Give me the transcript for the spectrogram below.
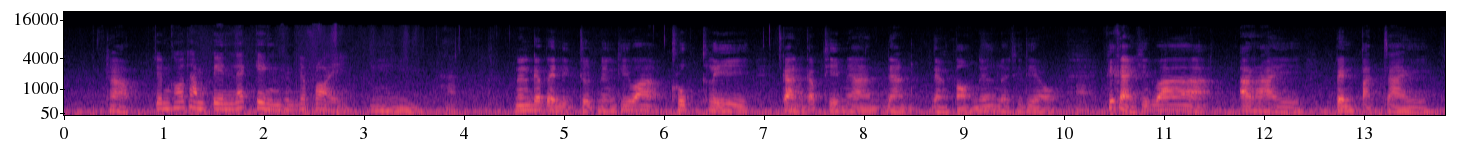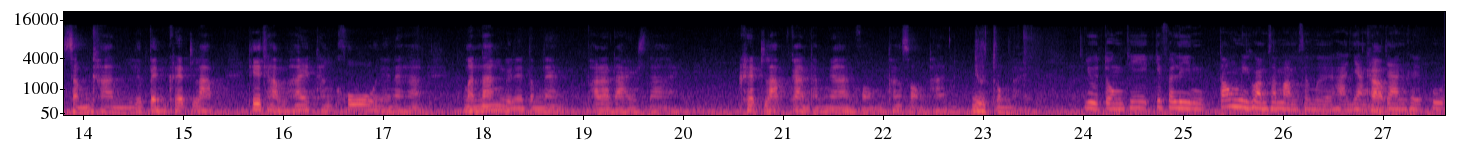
ำครับจนเขาทำเป็นและเก่งถึงจะปล่อยอืมค่ะ นั่นก็เป็นอีกจุดหนึ่งที่ว่าคลุกคลีกันกับทีมงานอย่างอย่างต่อเนื่องเลยทีเดียว ค่ะ พี่ไก่คิดว่าอะไร เป็นปัจจัยสำคัญหรือเป็นเคล็ดลับที่ทำให้ทั้งคู่เนี่ยนะฮะมานั่งอยู่ในตำแหน่ง Paradise ได้ เคล็ดลับการทำงานของทั้งสองท่านอยู่ตรงไหน อยู่ตรงที่กิฟฟลินต้องมีความสม่ำเสมอค่ะ อย่างครับอาจารย์เคยพูด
